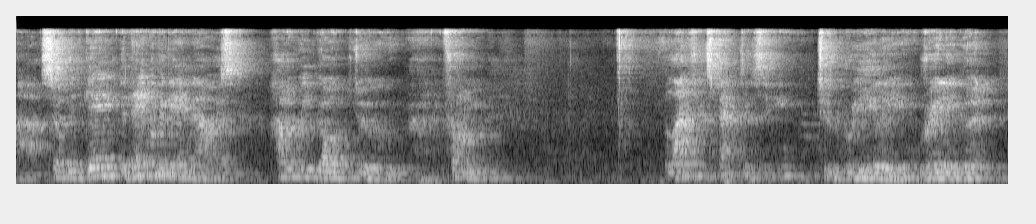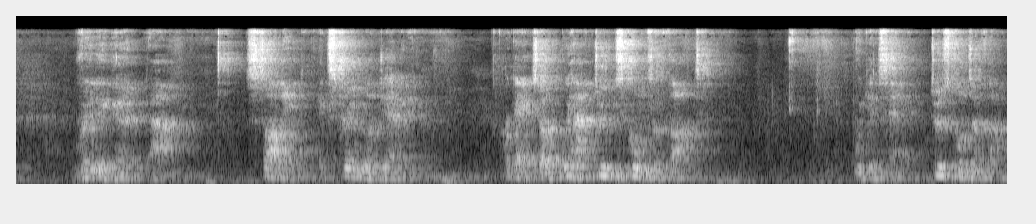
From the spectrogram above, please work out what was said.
Uh, so the game, the name of the game now is how do we go to from life expectancy to really, really good, really good, um, solid, extreme longevity. Okay, so we have two schools of thought. We can say two schools of thought.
